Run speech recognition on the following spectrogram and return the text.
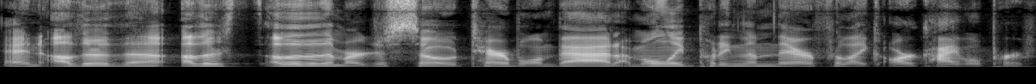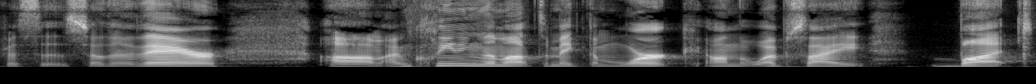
and other the other other them are just so terrible and bad. I'm only putting them there for like archival purposes. So they're there. Um, I'm cleaning them up to make them work on the website, but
